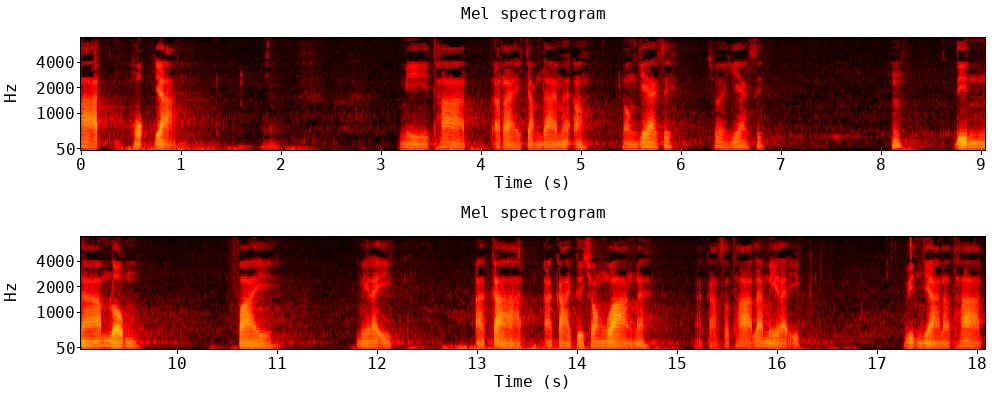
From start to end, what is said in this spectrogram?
ธาตุหกอย่าง มีธาตุอะไรจำได้ไหมเอาลองแยกสิช่วยแยกสิดินน้ำลม ไฟ มีอะไรอีก อากาศ อากาศคือช่องว่างนะ อากาศธาตุและมีอะไรอีก วิญญาณธาตุ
